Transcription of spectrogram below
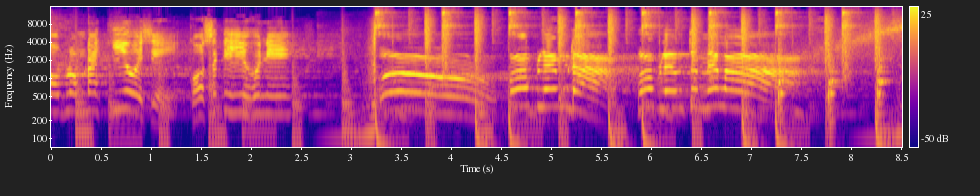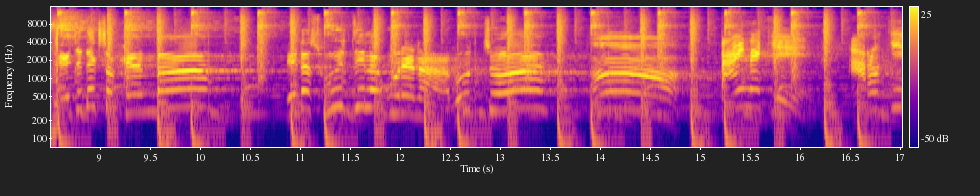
প্রবলেমটা কি হয়েছে? কষে দিহি শুনি। ও প্রবলেমটা প্রবলেম তো মেলা। এই যে দেখছ ফ্যানটা এটা সুইচ দিলে ঘুরে না বুঝছ? ও তাই নাকি? আরও কি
